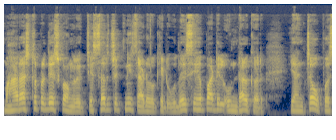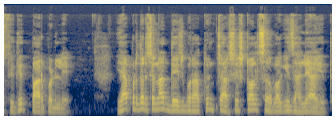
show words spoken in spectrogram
महाराष्ट्र प्रदेश काँग्रेसचे सरचिटणीस ॲडव्होकेट उदयसिंह पाटील उंडाळकर यांच्या उपस्थितीत पार पडले. या प्रदर्शनात देशभरातून चारशे स्टॉल सहभागी झाले आहेत.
